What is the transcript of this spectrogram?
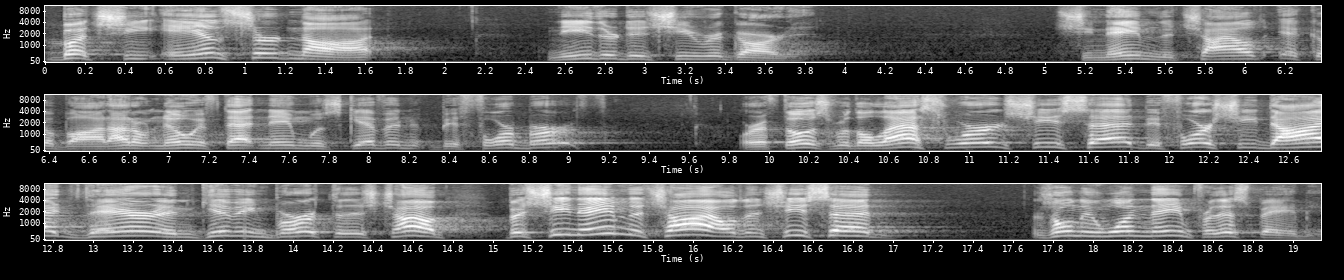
But she answered not, neither did she regard it. She named the child Ichabod. I don't know if that name was given before birth or if those were the last words she said before she died there in giving birth to this child. But she named the child and she said, There's only one name for this baby.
